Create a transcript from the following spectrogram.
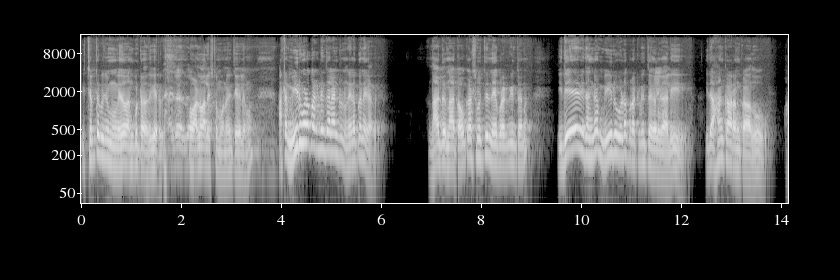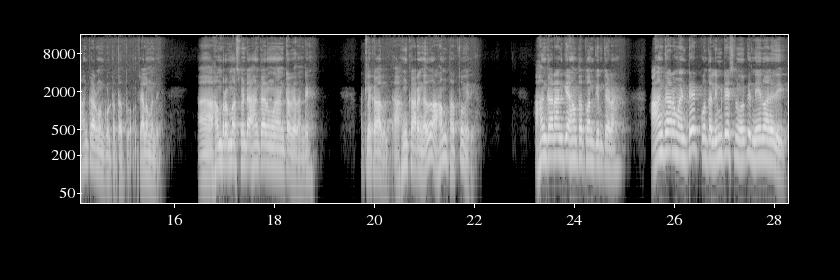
ఇది చెప్తే కొంచెం ఏదో అనుకుంటారు అది వేరు. వాళ్ళ వాళ్ళ ఇష్టం మనం ఏం చేయలేము. అట్లా మీరు కూడా ప్రకటించాలంటున్నాను నేను ఒక్కనే కాదు. నాకు నాకు అవకాశం వచ్చింది నేను ప్రకటించాను. ఇదే విధంగా మీరు కూడా ప్రకటించగలగాలి. ఇది అహంకారం కాదు. అహంకారం అనుకుంటారు తత్వం చాలామంది. అహం బ్రహ్మాస్మి అంటే అహంకారం అంటారు కదండి. అట్లా కాదు. అహంకారం కాదు అహం తత్వం ఇది. అహంకారానికి అహం తత్వానికి ఏం తేడా? అహంకారం అంటే కొంత లిమిటేషన్ వరకు నేను అనేది.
